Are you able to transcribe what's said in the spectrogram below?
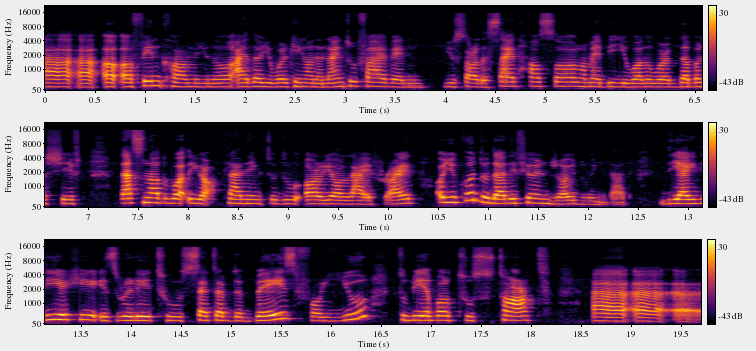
uh, uh, of income, you know, either you're working on a nine to five and you start a side hustle, or maybe you want to work double shift. That's not what you're planning to do all your life, right? Or you could do that if you enjoy doing that. The idea here is really to set up the base for you to be able to start uh, uh, uh,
